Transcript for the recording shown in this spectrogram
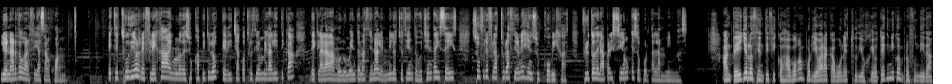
Leonardo García San Juan. Este estudio refleja en uno de sus capítulos que dicha construcción megalítica, declarada Monumento Nacional en 1886, sufre fracturaciones en sus cobijas, fruto de la presión que soportan las mismas. Ante ello, los científicos abogan por llevar a cabo un estudio geotécnico en profundidad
